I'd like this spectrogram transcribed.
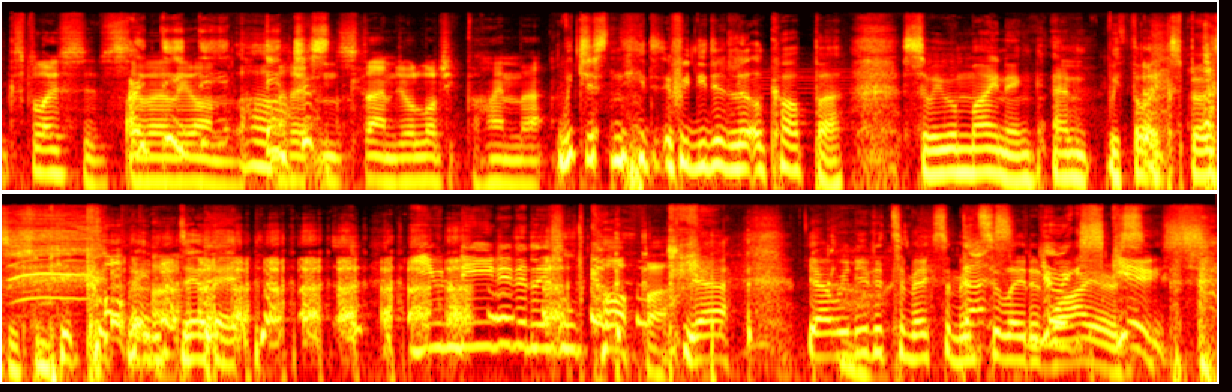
explosives so I early did- on? it I don't just- understand your logic behind that. We just needed we needed a little copper, so we were mining, and we thought explosives would be a good way to do it. You needed a little copper. yeah, yeah, we needed to make some That's insulated your wires. excuse.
